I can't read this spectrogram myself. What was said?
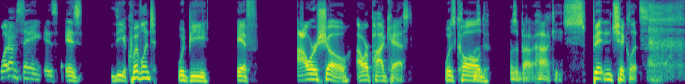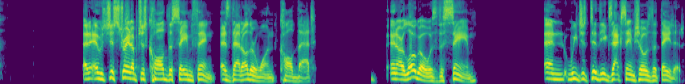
what I'm saying is is the equivalent would be if our show, our podcast, was called was about hockey. spitting Chiclets. And it was just straight up just called the same thing as that other one called that. And our logo was the same. And we just did the exact same shows that they did.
